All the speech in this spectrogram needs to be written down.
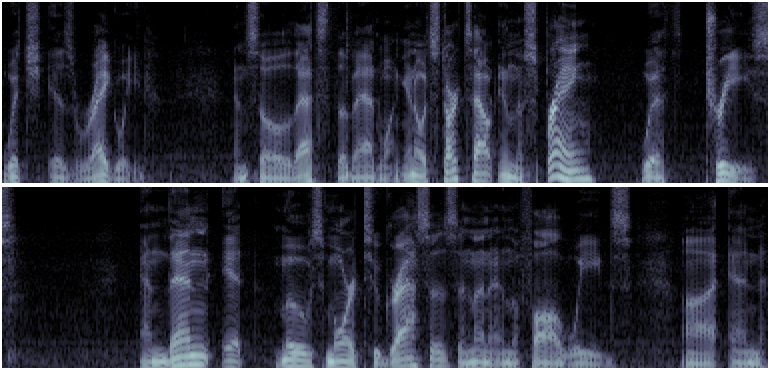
which is ragweed. And so that's the bad one. You know, it starts out in the spring with trees, and then it moves more to grasses, and then in the fall, weeds. Uh, and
